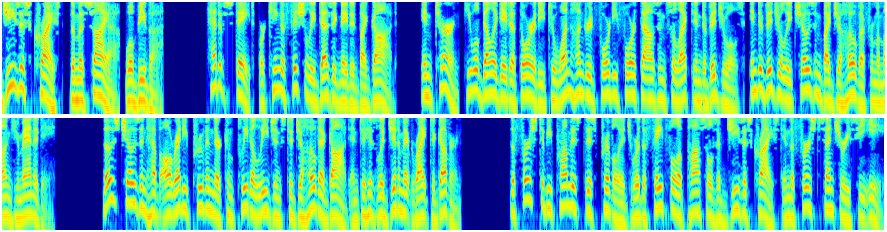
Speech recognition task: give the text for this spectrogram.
Jesus Christ, the Messiah, will be the head of state, or king officially designated by God. In turn, he will delegate authority to 144,000 select individuals, individually chosen by Jehovah from among humanity. Those chosen have already proven their complete allegiance to Jehovah God and to his legitimate right to govern. The first to be promised this privilege were the faithful apostles of Jesus Christ in the 1st century CE.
